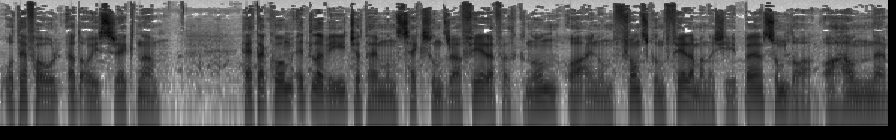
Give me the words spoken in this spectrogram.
og det får at øysregna. Hetta kom etla vi tja taimon 600 ferafölknon og einon franskon feramannaskipe som la av havnene.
